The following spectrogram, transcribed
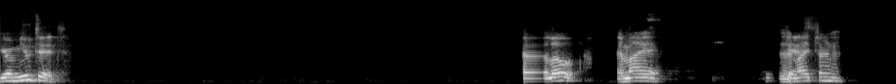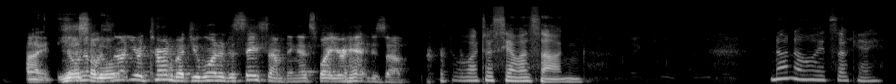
You're muted. Hello, am I? Is Yes. it my turn? Hi. No, Yes, no, it's hello. not your turn, but you wanted to say something. That's why your hand is up. Du wolltest ja was sagen. No, no, it's okay.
